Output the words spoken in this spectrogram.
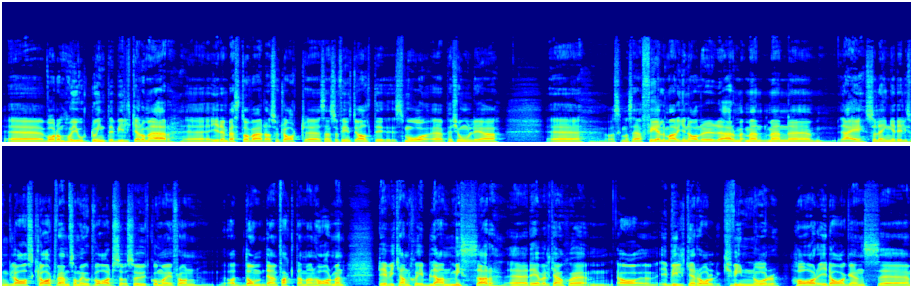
eh, vad de har gjort och inte vilka de är. Eh, I den bästa av världar såklart. Eh, sen så finns det ju alltid små eh, personliga eh, vad ska man säga, felmarginaler i det där. Men, men eh, nej, så länge det är liksom glasklart vem som har gjort vad så, så utgår man ju från ja, de, den fakta man har. Men det vi kanske ibland missar, eh, det är väl kanske mm, ja, i vilken roll kvinnor har i dagens eh,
